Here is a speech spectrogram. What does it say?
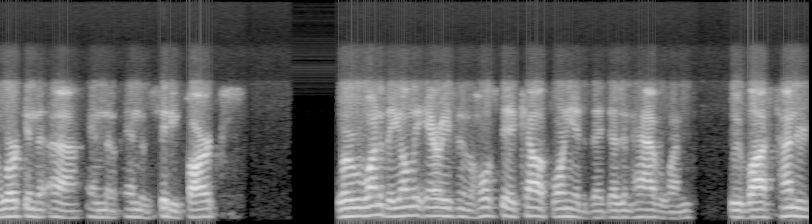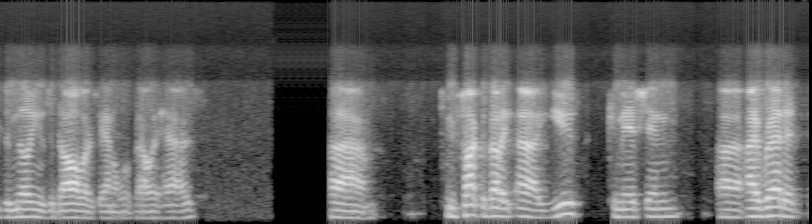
and work in the uh, in the in the city parks. We're one of the only areas in the whole state of California that doesn't have one. We've lost hundreds of millions of dollars. Antelope Valley has. Um, we've talked about a, a youth commission. Uh, I read it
